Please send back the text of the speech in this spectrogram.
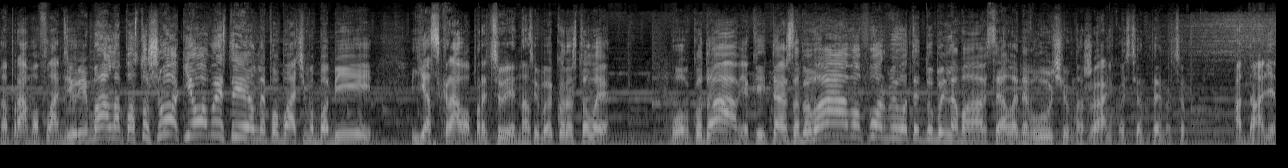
На правому фланзі Юрій Мала. Пастушок. Його вистріл. Не побачимо. Бабій. Яскраво працює. На використали. Вовкодав, який теж забивав, оформлювати дубль намагався, але не влучив, на жаль, Костянтин у цьому. А далі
